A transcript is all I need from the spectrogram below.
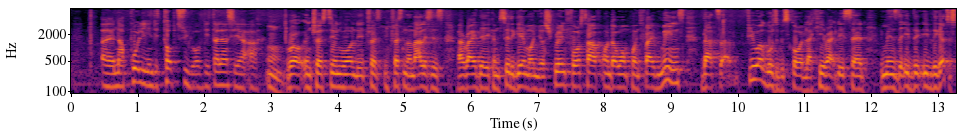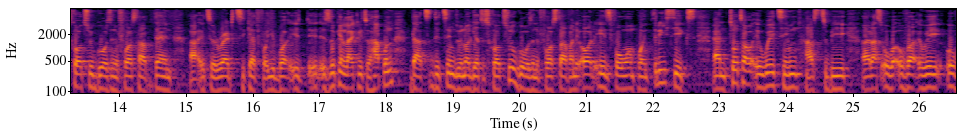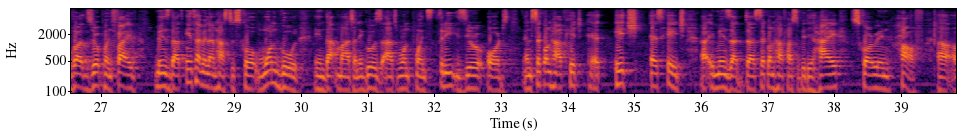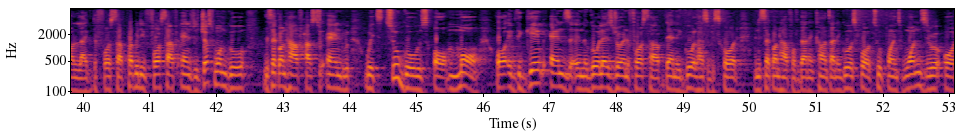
Napoli in the top two of the Italian Serie A. Mm, well, interesting one, interest, interesting analysis uh, right there. You can see the game on your screen. First half under 1.5 means that uh, fewer goals will be scored, like he rightly said. It means that if they, if they get to score two goals in the first half, then uh, it's a red ticket for you. But it, it's looking likely to happen that the teams will not get to score two goals in the first half, and the odd is for 1.36. And total away team has to be uh, that's over over away over 0.5 means that Inter Milan has to score one goal in that match and it goes at 1.30 odds. And second half HSH, uh, it means that the second half has to be the high scoring half, uh, unlike the first half. Probably the first half ends with just one goal. The second half has to end with two goals or more. Or if the game ends in a goalless draw in the first half, then a goal has to be scored in the second half of that encounter and it goes for 2.10 odds.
